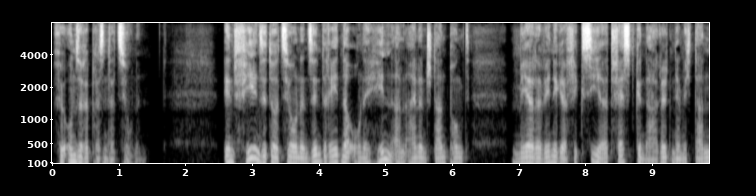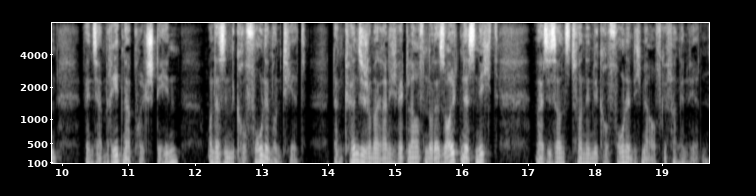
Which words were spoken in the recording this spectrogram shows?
für unsere Präsentationen. In vielen Situationen sind Redner ohnehin an einen Standpunkt mehr oder weniger fixiert, festgenagelt, nämlich dann, wenn sie am Rednerpult stehen und da sind Mikrofone montiert. Dann können sie schon mal gar nicht weglaufen oder sollten es nicht, weil sie sonst von den Mikrofonen nicht mehr aufgefangen werden.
